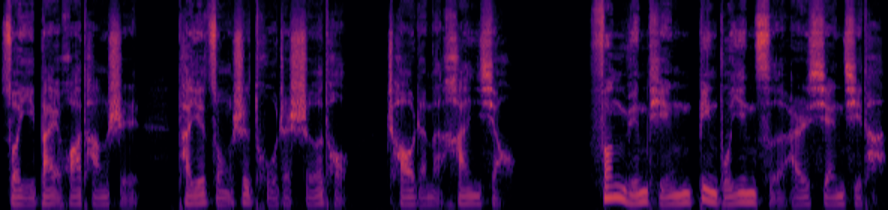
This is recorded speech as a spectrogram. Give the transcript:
所以拜花堂时，她也总是吐着舌头朝人们憨笑。风云亭并不因此而嫌弃她。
